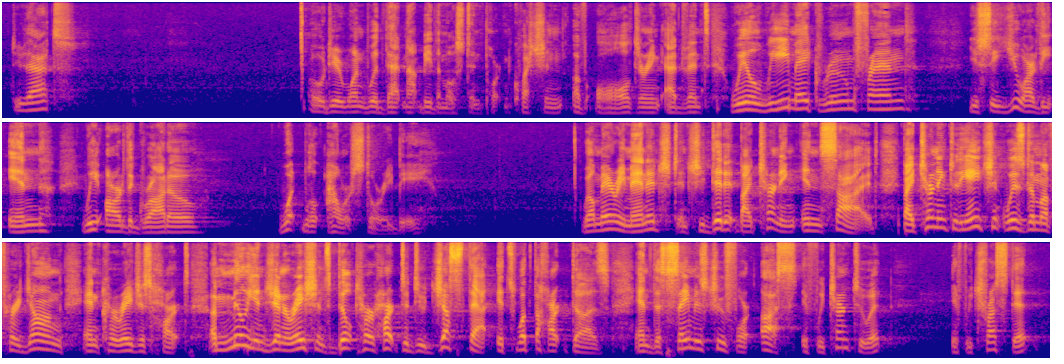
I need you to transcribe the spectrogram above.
do that? Oh, dear one, would that not be the most important question of all during Advent? Will we make room, friend? You see, you are the inn, we are the grotto. What will our story be? Well, Mary managed, and she did it by turning inside, by turning to the ancient wisdom of her young and courageous heart. A million generations built her heart to do just that. It's what the heart does. And the same is true for us if we turn to it, if we trust it,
